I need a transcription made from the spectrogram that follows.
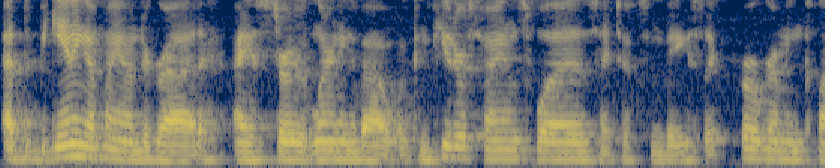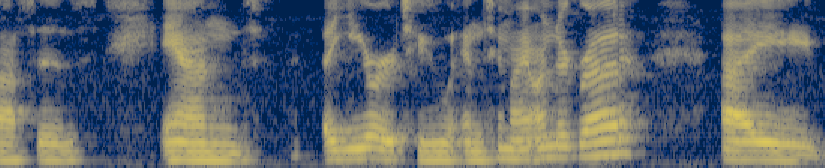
at the beginning of my undergrad, I started learning about what computer science was. I took some basic programming classes, and a year or two into my undergrad, I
